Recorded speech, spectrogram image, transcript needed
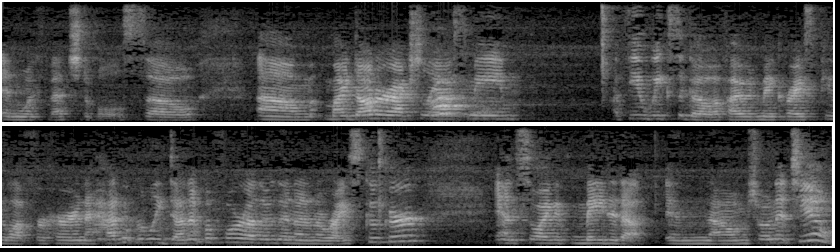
and with vegetables. So um, my daughter actually asked me a few weeks ago if I would make rice pilaf for her, and I hadn't really done it before other than in a rice cooker. And so I made it up, and now I'm showing it to you.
